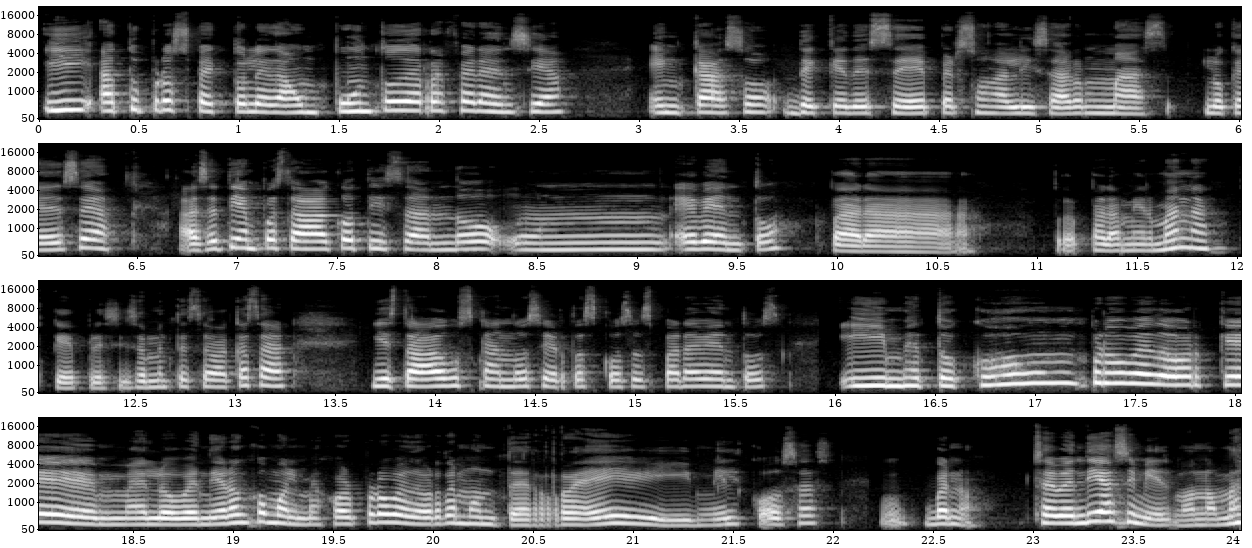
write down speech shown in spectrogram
y a tu prospecto le da un punto de referencia en caso de que desee personalizar más lo que desea. Hace tiempo estaba cotizando un evento para, para mi hermana, que precisamente se va a casar, y estaba buscando ciertas cosas para eventos, y me tocó un proveedor que me lo vendieron como el mejor proveedor de Monterrey y mil cosas. Bueno, se vendía a sí mismo, no me,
